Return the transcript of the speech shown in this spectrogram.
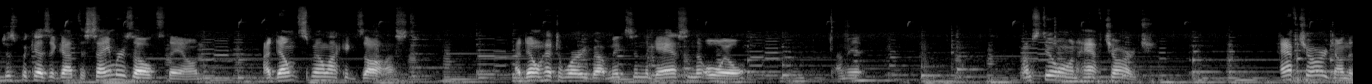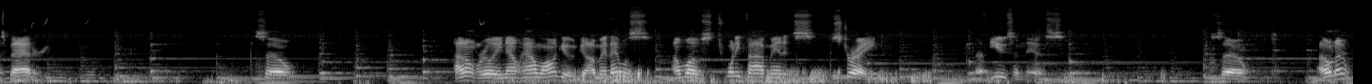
just because it got the same results down. I don't smell like exhaust. I don't have to worry about mixing the gas and the oil. I mean, I'm still on half charge. Half charge on this battery. So, I don't really know how long it would go. I mean, that was almost 25 minutes straight of using this. So, I don't know.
